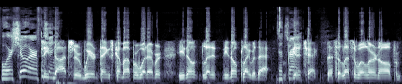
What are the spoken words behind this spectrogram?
For sure. see dots or weird things come up or whatever, you don't let it. You don't play with that. That's right. Get it checked. That's a lesson we'll learn all from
